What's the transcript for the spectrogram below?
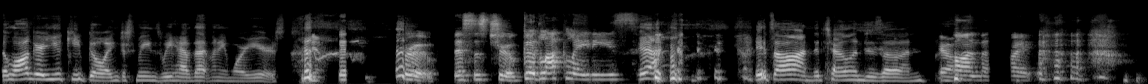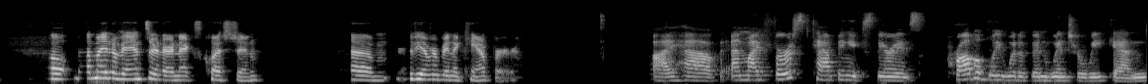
the longer you keep going just means we have that many more years. True. this is true. Good luck, ladies. yeah. it's on. The challenge is on. Yeah. On that, right. Oh, that might have answered our next question. Um, have you ever been a camper? I have. And my first camping experience probably would have been winter weekend,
